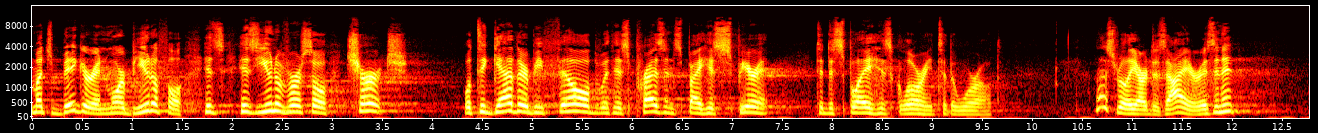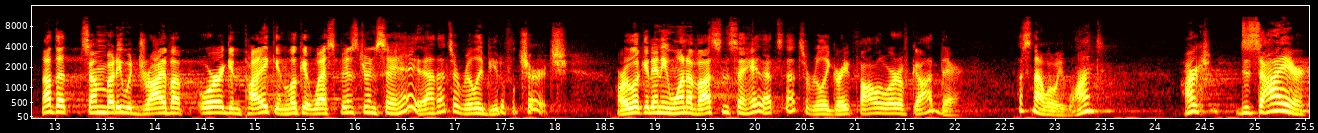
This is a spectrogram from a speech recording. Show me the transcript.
much bigger and more beautiful His, his universal church will together be filled with His presence by His Spirit to display His glory to the world. That's really our desire, isn't it? Not that somebody would drive up Oregon Pike and look at Westminster and say, hey, that's a really beautiful church. Or look at any one of us and say, hey, that's, that's a really great follower of God there. That's not what we want. Our desire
